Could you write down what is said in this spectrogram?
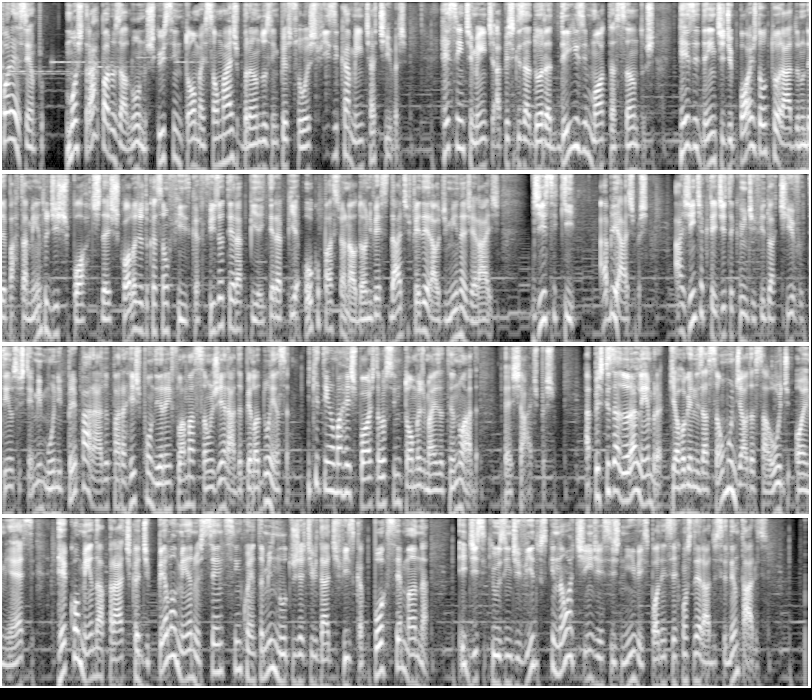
Por exemplo, mostrar para os alunos que os sintomas são mais brandos em pessoas fisicamente ativas. Recentemente, a pesquisadora Daisy Mota Santos residente de pós-doutorado no Departamento de Esportes da Escola de Educação Física, Fisioterapia e Terapia Ocupacional da Universidade Federal de Minas Gerais, disse que, abre aspas, a gente acredita que o indivíduo ativo tem o sistema imune preparado para responder à inflamação gerada pela doença e que tem uma resposta aos sintomas mais atenuada. Fecha aspas. A pesquisadora lembra que a Organização Mundial da Saúde, OMS, recomenda a prática de pelo menos 150 minutos de atividade física por semana e disse que os indivíduos que não atingem esses níveis podem ser considerados sedentários.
